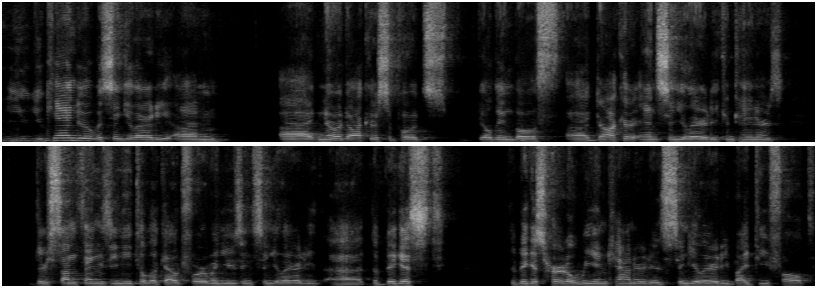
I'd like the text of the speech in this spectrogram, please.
you, you can do it with Singularity. Um, uh, supports building both uh, Docker and Singularity containers. There's some things you need to look out for when using Singularity. Uh, the biggest, the biggest hurdle we encountered is Singularity by default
